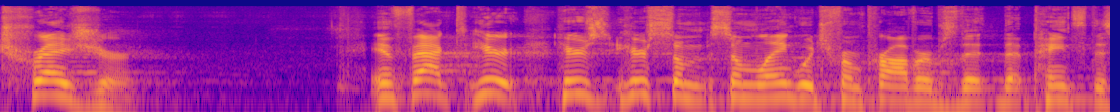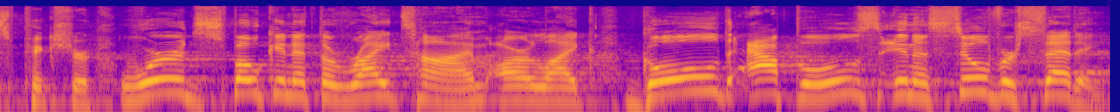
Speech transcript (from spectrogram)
treasure. In fact, here, here's, here's some, some language from Proverbs that, that paints this picture. Words spoken at the right time are like gold apples in a silver setting.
